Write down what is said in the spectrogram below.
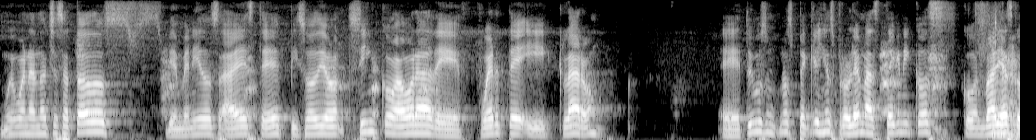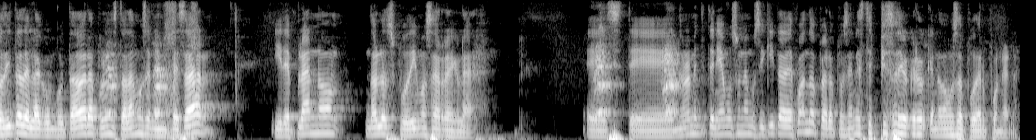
Muy buenas noches a todos. Bienvenidos a este episodio 5 ahora de Fuerte y Claro. Eh, tuvimos unos pequeños problemas técnicos con varias cositas de la computadora, por eso instalamos en empezar y de plano no los pudimos arreglar. Este, normalmente teníamos una musiquita de fondo, pero pues en este episodio creo que no vamos a poder ponerla.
